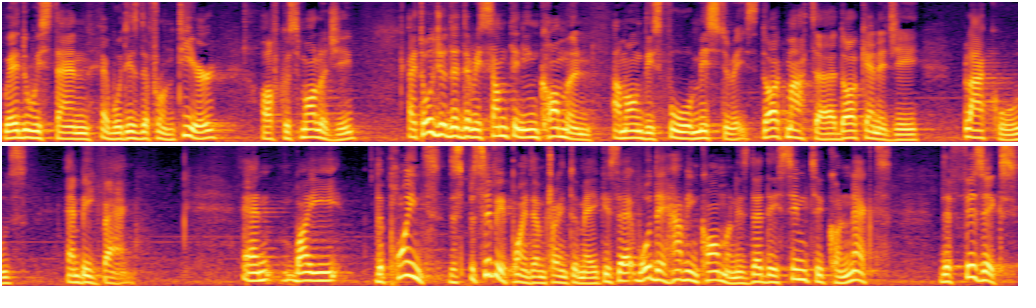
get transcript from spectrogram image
where do we stand and what is the frontier of cosmology. I told you that there is something in common among these four mysteries dark matter, dark energy, black holes, and Big Bang. And my the point, the specific point I'm trying to make is that what they have in common is that they seem to connect the physics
